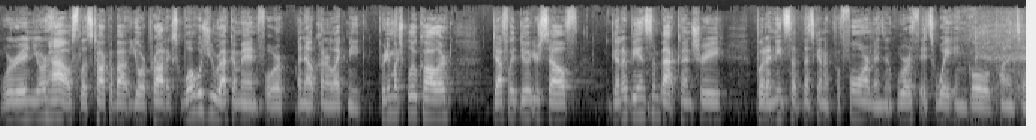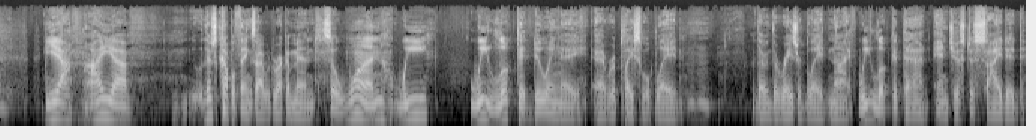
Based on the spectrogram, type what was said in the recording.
we're in your house. Let's talk about your products. What would you recommend for an elk hunter like me? Pretty much blue collar. Definitely do it yourself. Gonna be in some backcountry, but I need something that's gonna perform and worth its weight in gold, pun intended. Yeah, I. Uh, there's a couple things I would recommend. So one, we we looked at doing a, a replaceable blade, the the razor blade knife. We looked at that and just decided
